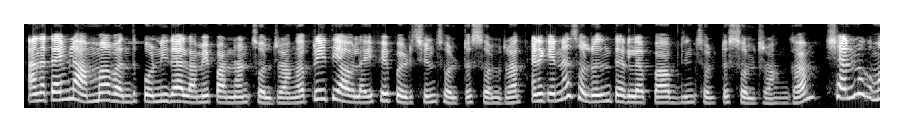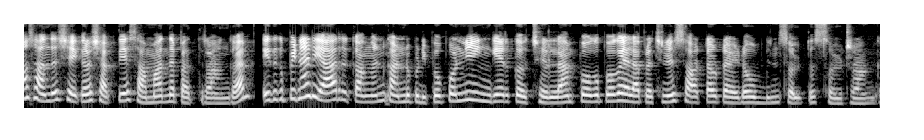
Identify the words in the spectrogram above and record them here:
அந்த டைமில் அம்மா வந்து பொன்னி தான் எல்லாமே பண்ணான்னு சொல்கிறாங்க பிரீத்தி அவள் லைஃபே போயிடுச்சுன்னு சொல்லிட்டு சொல்கிறான் எனக்கு என்ன சொல்கிறதுன்னு தெரியலப்பா அப்படின்னு சொல்லிட்டு சொல்கிறாங்க சண்முகமும் சந்திரசேகரும் சக்தியை சமாதானப்படுத்துகிறாங்க இதுக்கு பின்னாடி யார் இருக்காங்கன்னு கண்டுபிடிப்போம். பொன்னியை இங்கே இருக்க வச்சிடலாம். போக போக எல்லா பிரச்சனையும் சார்ட் அவுட் ஆயிடும் அப்படின்னு சொல்லிட்டு சொல்றாங்க.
